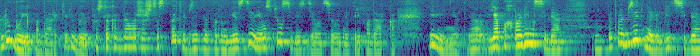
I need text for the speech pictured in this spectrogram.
любые подарки, любые. Просто когда ложишься спать, обязательно подумай, я сделал, я успел себе сделать сегодня три подарка или нет. Я, я похвалил себя, Поэтому обязательно любить себя.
